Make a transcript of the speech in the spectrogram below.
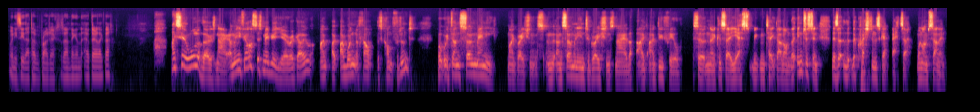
when you see that type of project. Is there anything out there like that? I see all of those now. I mean, if you asked us maybe a year ago, I, I, I wouldn't have felt as confident, but we've done so many migrations and, and so many integrations now that I, I do feel certain I can say, yes, we can take that on. But interesting, there's a, the, the questions get better when I'm selling.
